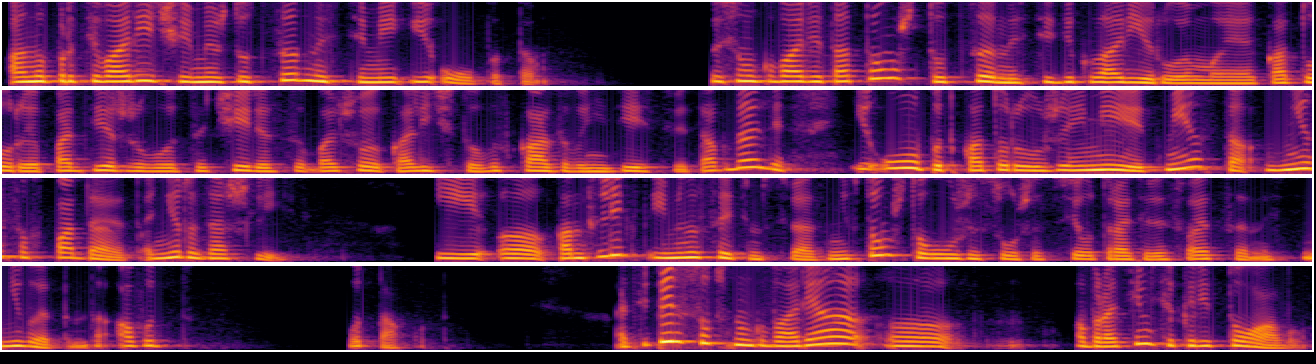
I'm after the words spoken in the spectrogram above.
а на противоречии между ценностями и опытом. То есть он говорит о том, что ценности декларируемые, которые поддерживаются через большое количество высказываний, действий и так далее, и опыт, который уже имеет место, не совпадают, они разошлись. И э, конфликт именно с этим связан. Не в том, что ужас, ужас, все утратили свои ценности, не в этом, да, а вот, вот так вот. А теперь, собственно говоря, э, обратимся к ритуалу.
